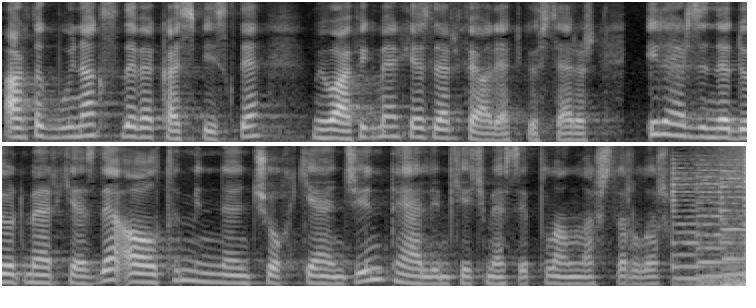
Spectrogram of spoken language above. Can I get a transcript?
Artıq Buynaqsıda və Kaspiyskdə müvafiq mərkəzlər fəaliyyət göstərir. İl ərzində 4 mərkəzdə 6 mindən çox gəncin təlim keçməsi planlaşdırılır.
